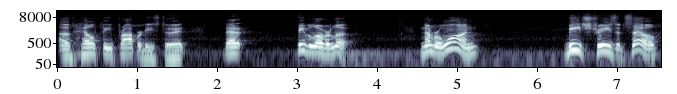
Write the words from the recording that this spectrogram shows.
of healthy properties to it that people overlook. Number one, beech trees itself,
